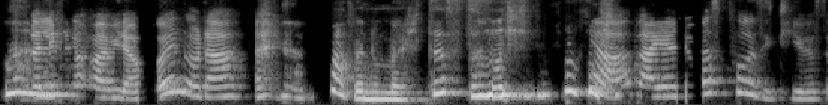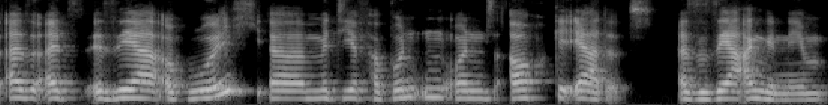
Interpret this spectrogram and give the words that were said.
Soll ich nochmal wiederholen, oder? Ja, wenn du möchtest. ja, war ja nur was Positives. Also als sehr ruhig, äh, mit dir verbunden und auch geerdet. Also sehr angenehm.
